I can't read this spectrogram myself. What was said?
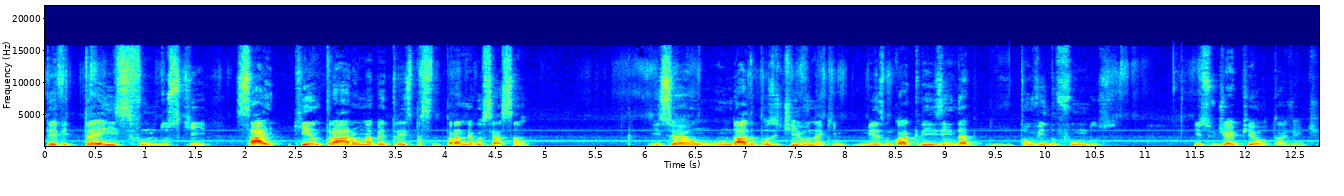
teve três fundos que, sai, que entraram na B3 para negociação. Isso é um, um, dado positivo, né? Que mesmo com a crise ainda estão vindo fundos. Isso de IPO, tá, gente?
